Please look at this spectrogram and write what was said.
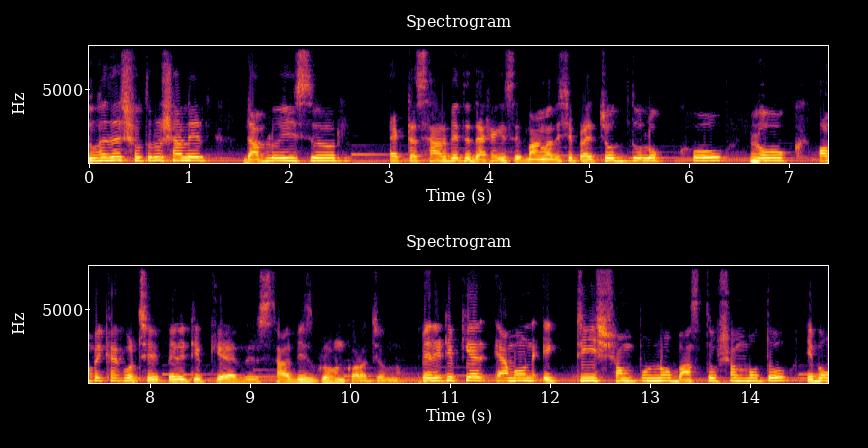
দু হাজার সতেরো সালের ডাব্লিউএইচওর একটা সার্ভেতে দেখা গেছে, বাংলাদেশে প্রায় চোদ্দ লক্ষ লোক অপেক্ষা করছে প্যালিটিভ কেয়ার সার্ভিস গ্রহণ করার জন্য। প্যালিটিভ কেয়ার এমন একটি সম্পূর্ণ বাস্তবসম্মত এবং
